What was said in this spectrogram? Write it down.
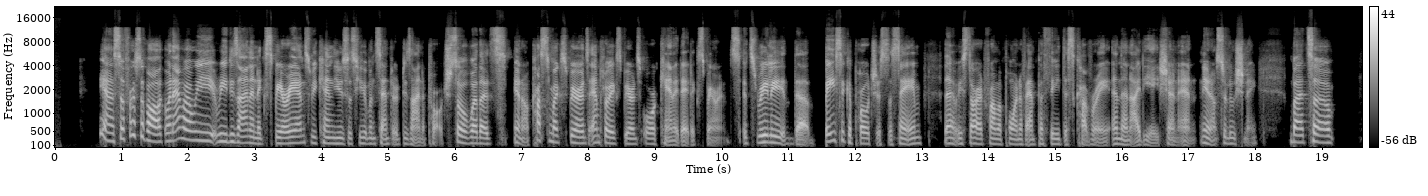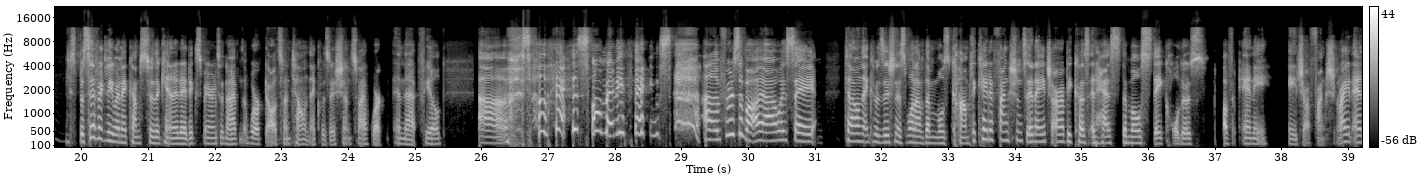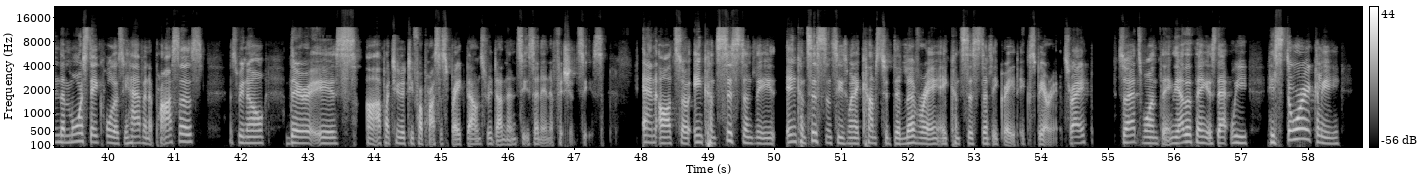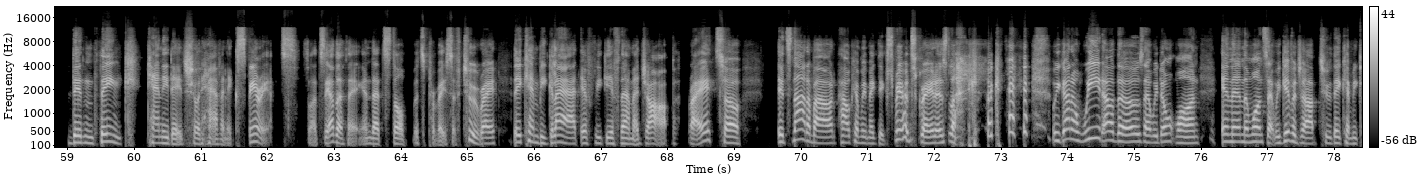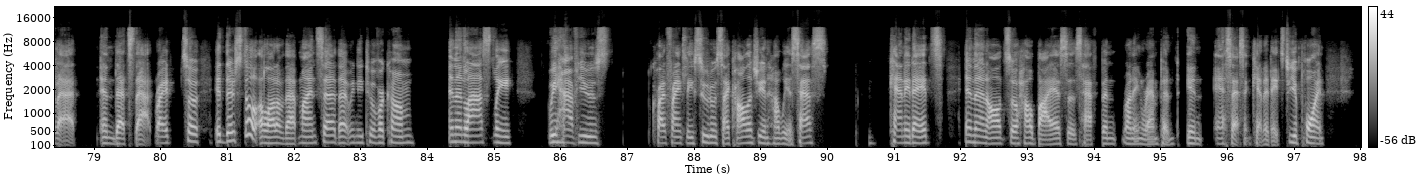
Yeah, so first of all, whenever we redesign an experience, we can use this human-centered design approach. So whether it's, you know, customer experience, employee experience, or candidate experience, it's really the basic approach is the same that we start from a point of empathy, discovery, and then ideation and, you know, solutioning. But so specifically when it comes to the candidate experience, and I've worked also in talent acquisition, so I've worked in that field. Uh, so there's so many things. Uh, first of all, I always say talent acquisition is one of the most complicated functions in HR because it has the most stakeholders of any HR function, right? And the more stakeholders you have in a process, as we know, there is uh, opportunity for process breakdowns, redundancies, and inefficiencies. And also inconsistently inconsistencies when it comes to delivering a consistently great experience, right? So that's one thing. The other thing is that we historically didn't think candidates should have an experience. So that's the other thing. And that's still it's pervasive too, right? They can be glad if we give them a job, right? So it's not about how can we make the experience great. It's like, okay, we gotta weed out those that we don't want. And then the ones that we give a job to, they can be glad. And that's that, right? So it, there's still a lot of that mindset that we need to overcome. And then lastly, we have used, quite frankly, pseudo psychology and how we assess candidates. And then also how biases have been running rampant in assessing candidates. To your point,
